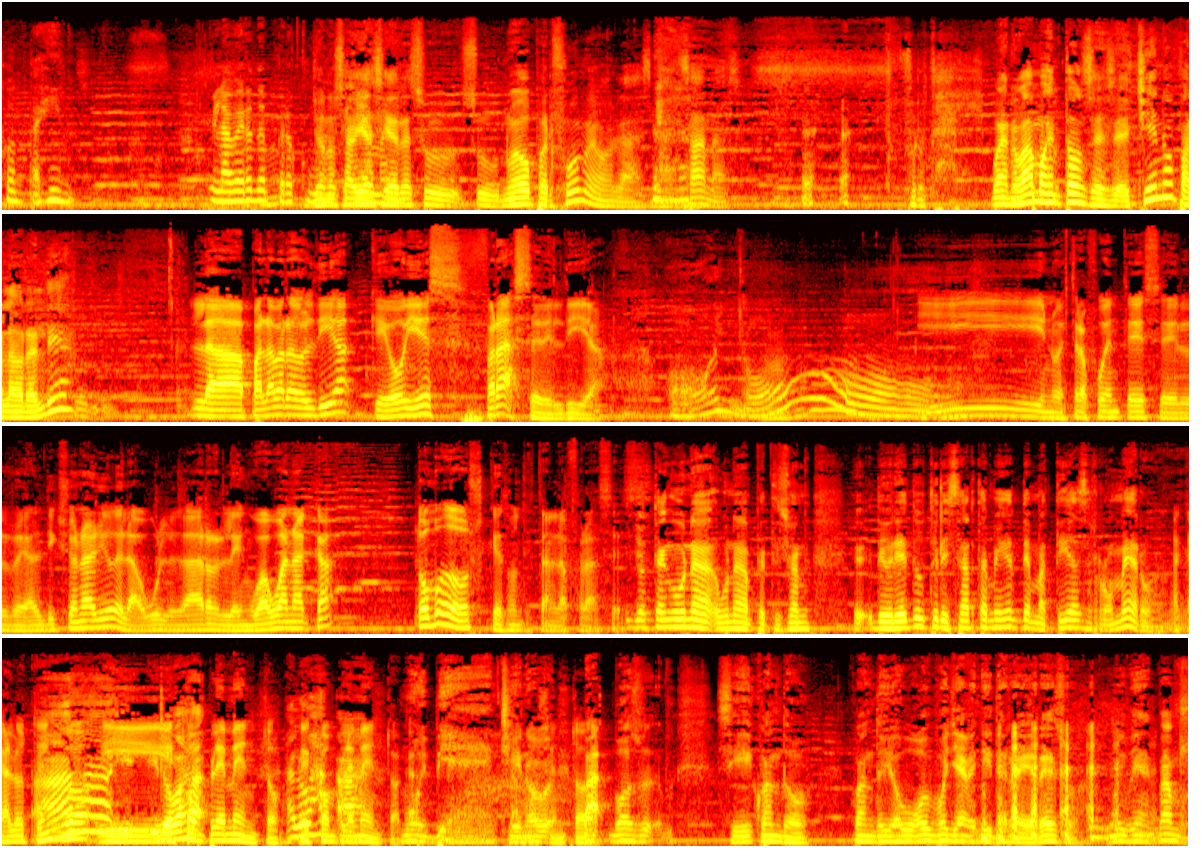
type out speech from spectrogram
con tajín. La verde, pero como Yo no sabía si era su, su nuevo perfume o las manzanas. Frutal. Bueno, vamos entonces. Eh, Chino, palabra del día. La palabra del día, que hoy es frase del día. Oh. Y nuestra fuente es el Real Diccionario de la vulgar lengua guanaca, tomo 2, que es donde están las frases. Yo tengo una, una petición. Eh, Deberías de utilizar también el de Matías Romero. Acá lo tengo Ah, y, lo es vas a- complemento. ah, lo es complemento ah, acá. muy bien, Chino. Va, vos, sí, cuando, cuando yo voy, voy a venir de regreso. muy bien, vamos.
